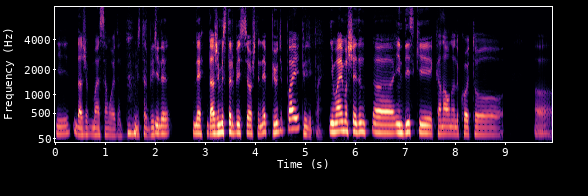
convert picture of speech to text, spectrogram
И даже май е само един. Мистер Бист. Или, не, даже Мистер Бист все още не. PewDiePie. PewDiePie. И май имаше един а, индийски канал, нали, който а,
